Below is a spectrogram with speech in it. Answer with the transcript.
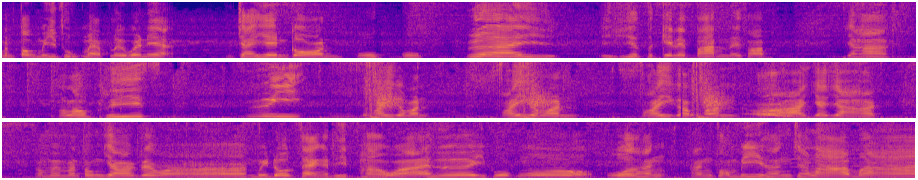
มันต้องมีทุกแมปเลยวะเนี่ยใจเย็นก่อนกูกูเฮ้ยไอ้เฮียสเกเลตันไอ้สัสอยาขอร้อง please เฮ้ยไฟกับมัน ไฟกับมัน ไฟกับมันอ่ายายากทำไมมันต้องยากด้วยวะไม่โดนแสงอาทิตย์เผาวะเฮ้ยพวกโง่โหทั้งทั้งซอมบี้ทั้งฉลามไอ้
